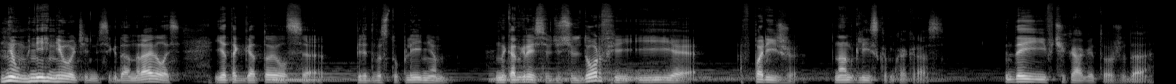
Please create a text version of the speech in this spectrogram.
Но мне не очень всегда нравилось. Я так готовился перед выступлением на конгрессе в Дюссельдорфе и в Париже, на английском как раз. Да и в Чикаго тоже, да.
